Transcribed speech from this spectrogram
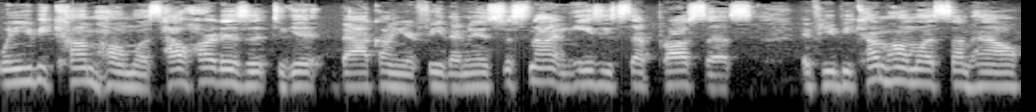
when you become homeless? How hard is it to get back on your feet? I mean, it's just not an easy step process. If you become homeless somehow,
